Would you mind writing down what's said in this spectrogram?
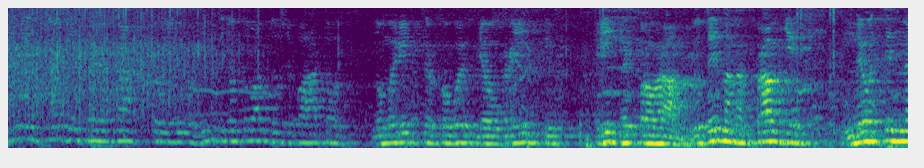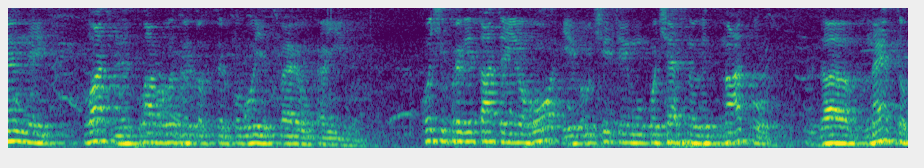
Він сьогодні серед нас в. Він підготував дуже багато номерів циркових для українських різних програм. Людина насправді неоціненний вклад внесла в розвиток циркової сфери України. Хочу привітати його і вручити йому почесну відзнаку за внесок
